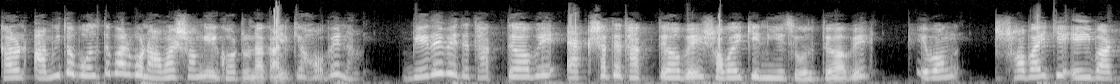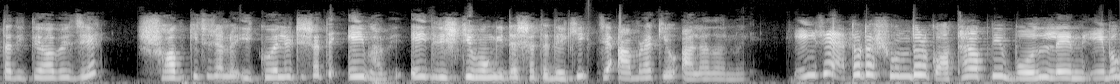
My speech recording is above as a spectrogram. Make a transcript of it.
কারণ আমি তো বলতে পারব না, আমার সঙ্গে এই ঘটনা কালকে হবে না। বেঁধে বেঁধে থাকতে হবে, একসাথে থাকতে হবে, সবাইকে নিয়ে চলতে হবে এবং সবাইকে এই বার্তা দিতে হবে যে সব কিছু যেন ইকুয়ালিটির সাথে এইভাবে, এই দৃষ্টিভঙ্গিটার সাথে দেখি যে আমরা কেউ আলাদা নই। এই যে এতটা সুন্দর কথা আপনি বললেন এবং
